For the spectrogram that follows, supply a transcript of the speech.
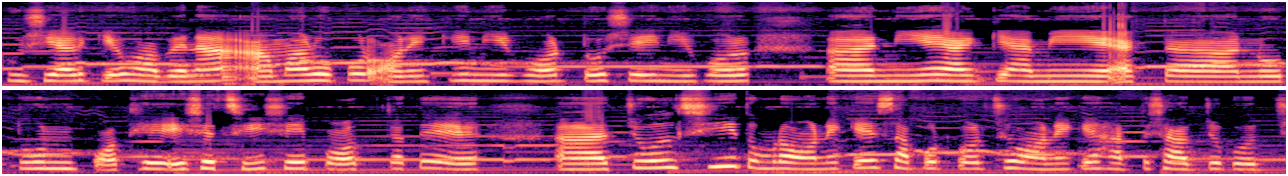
খুশি আর কেউ হবে না। আমার ওপর অনেকই নির্ভর, তো সেই নির্ভর নিয়ে আর কি আমি একটা নতুন পথে এসেছি। সেই পথটাতে চলছি। তোমরা অনেকে সাপোর্ট করছ অনেকে হাঁটতে সাহায্য করছ।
